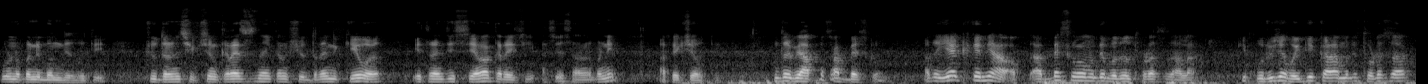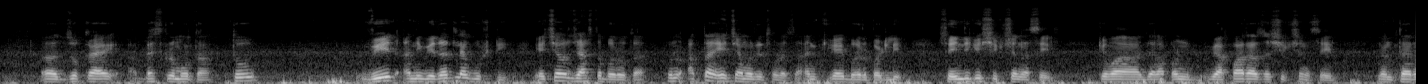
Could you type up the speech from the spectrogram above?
पूर्णपणे बंदी होती. शूद्रांनी शिक्षण करायचंच नाही कारण शूद्रांनी केवळ इतरांची सेवा करायची अशी साधारणपणे अपेक्षा होती. नंतर व्यापक अभ्यासक्रम. आता या ठिकाणी अभ्यासक्रमामध्ये बदल थोडासा झाला की पूर्वीच्या वैदिक काळामध्ये थोडासा जो काय अभ्यासक्रम होता तो वेद आणि वेदातल्या गोष्टी याच्यावर जास्त भर होता. पण आता याच्यामध्ये थोडासा आणखी काही भर पडली. सैनिकी शिक्षण असेल किंवा ज्याला आपण व्यापाराचं शिक्षण असेल नंतर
